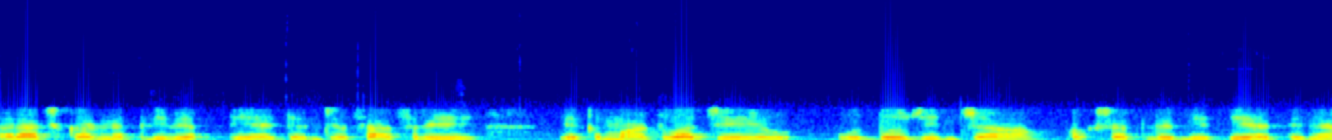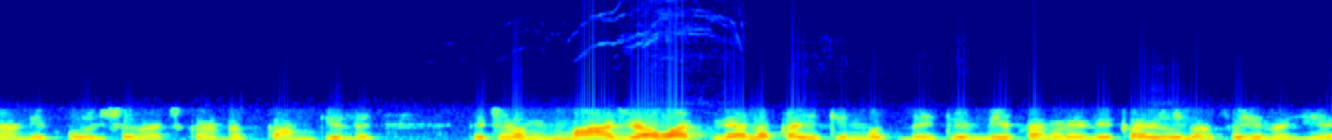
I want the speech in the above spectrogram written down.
राजकारणातली व्यक्ती आहे. त्यांचे सासरे एक महत्त्वाचे उद्धवजींच्या पक्षातले नेते आहेत त्यांनी अनेक वर्ष राजकारणात काम केलंय. त्याच्यामुळे माझ्या वाटण्याला काही किंमत नाही किंवा मी सांगण्याने काय होईल असंही नाहीये.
